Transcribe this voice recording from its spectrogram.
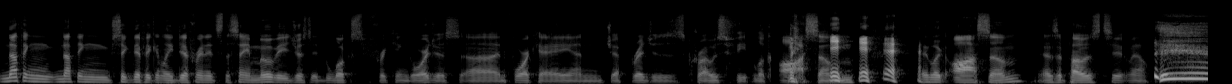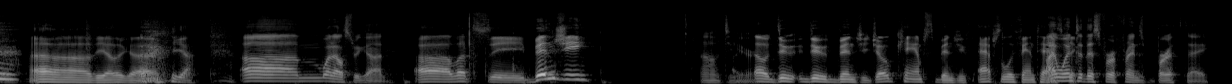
nothing, nothing significantly different. It's the same movie, just it looks freaking gorgeous uh, in 4K, and Jeff Bridges' crow's feet look awesome. they look awesome, as opposed to well, uh, the other guy. yeah. Um, what else we got? Uh, let's see. Benji. Oh dear. Oh, dude, dude, Benji. Joe Camp's Benji. Absolutely fantastic. I went to this for a friend's birthday.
